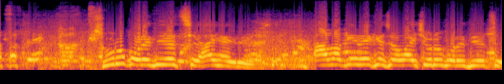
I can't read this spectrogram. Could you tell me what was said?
শুরু করে দিয়েছে হাই হাই রে। আমাকে রেখে সবাই শুরু করে দিয়েছে।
